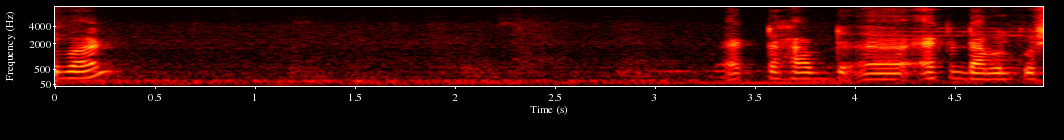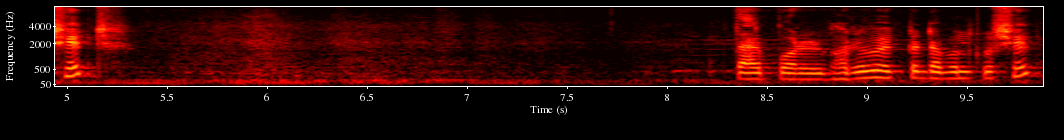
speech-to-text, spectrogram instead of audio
এবার একটা হাফ একটা ডাবল ক্রোশেট, তারপরের ঘরেও একটা ডাবল ক্রোশেট,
